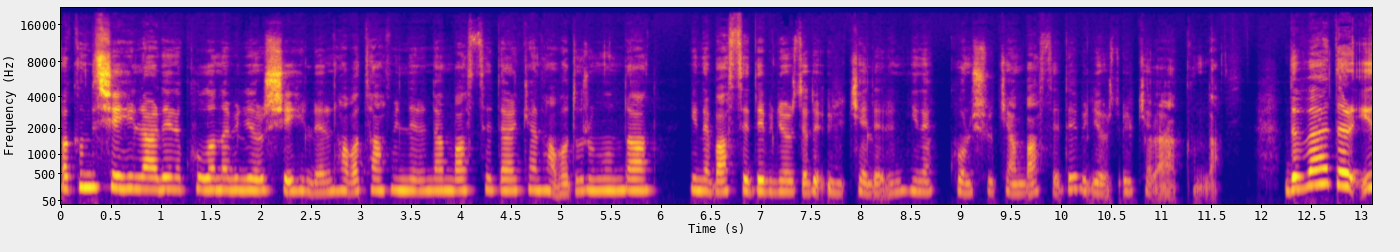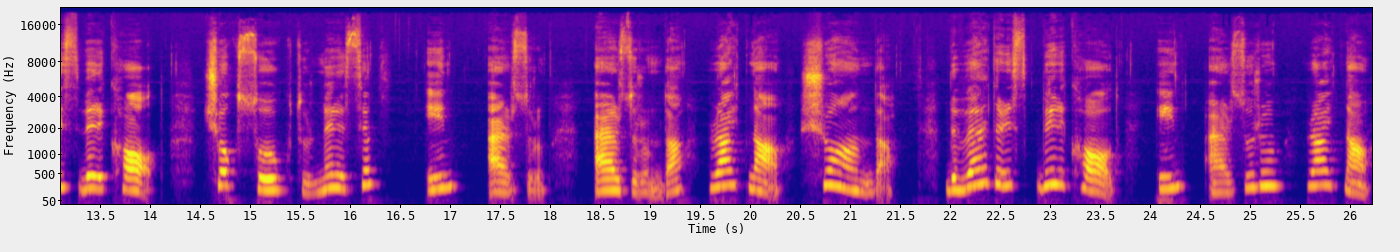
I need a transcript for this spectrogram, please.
Bakın biz şehirlerde yine kullanabiliyoruz. Şehirlerin hava tahminlerinden bahsederken hava durumundan yine bahsedebiliyoruz ya da ülkelerin yine konuşurken bahsedebiliyoruz ülkeler hakkında. The weather is very cold. Çok soğuktur. Neresi? In Erzurum. Erzurum'da right now şu anda. The weather is very cold in Erzurum right now.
